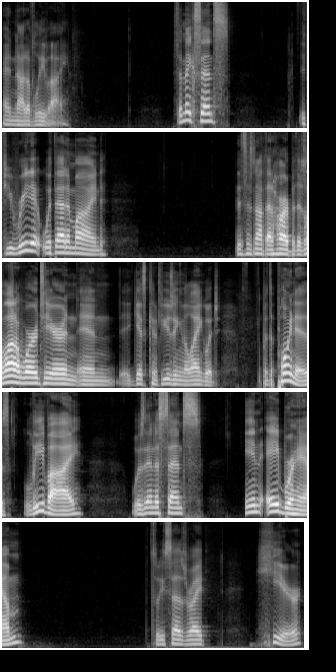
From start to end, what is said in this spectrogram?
and not of Levi. Does that make sense? If you read it with that in mind, this is not that hard, but there's a lot of words here and, and it gets confusing in the language. But the point is, Levi was in a sense in Abraham. That's what he says right here.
